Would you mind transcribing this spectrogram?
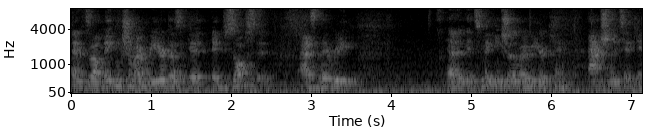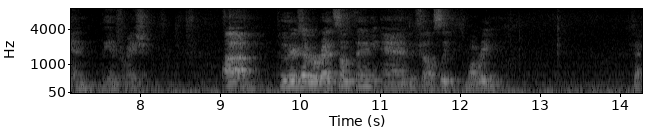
and it's about making sure my reader doesn't get exhausted as they read. And it's making sure that my reader can actually take in the information. Um, who here's ever read something and fell asleep while reading? Okay,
